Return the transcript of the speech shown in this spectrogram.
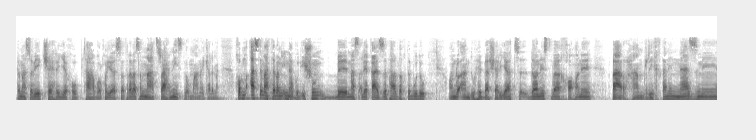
به مسابقه یک چهره خب تحول های استطلاع اصلا مطرح نیست به اون معنای کلمه. خب اصل مطلب این نبود. ایشون به مسئله غزه پرداخته بود و آن رو اندوه بشریت دانست و خواهان برهم ریختن نظم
